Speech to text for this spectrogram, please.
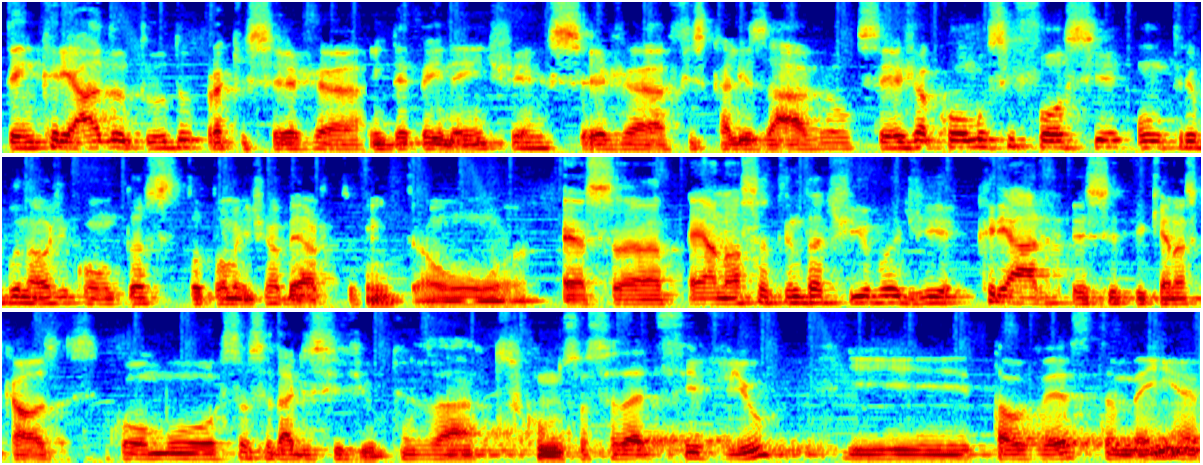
tem criado tudo para que seja independente, seja fiscalizável, seja como se fosse um tribunal Tribunal de Contas totalmente aberto. Então, essa é a nossa tentativa de criar esse pequenas causas como sociedade civil. Exato, como sociedade civil e talvez também a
